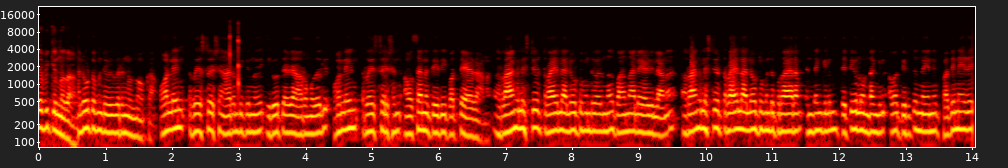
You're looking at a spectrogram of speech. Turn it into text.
ലഭിക്കുന്നതാണ്. അലോട്ട്മെന്റ് വിവരങ്ങൾ നോക്കാം. ഓൺലൈൻ രജിസ്ട്രേഷൻ ആരംഭിക്കുന്നത് ഇരുപത്തേഴ് ആറ് മുതൽ ഓൺലൈൻ രജിസ്ട്രേഷൻ അവസാന തീയതി പത്ത് ഏഴാണ് റാങ്ക് ലിസ്റ്റ് ട്രയൽ അലോട്ട്മെന്റ് വരുന്നത് പതിനാല് ഏഴിലാണ്. റാങ്ക് ലിസ്റ്റ് ട്രയൽ അലോട്ട്മെന്റ് പ്രകാരം എന്തെങ്കിലും തെറ്റുകളുണ്ടെങ്കിൽ അവ തിരുത്തുന്നതിന് പതിനേഴ്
